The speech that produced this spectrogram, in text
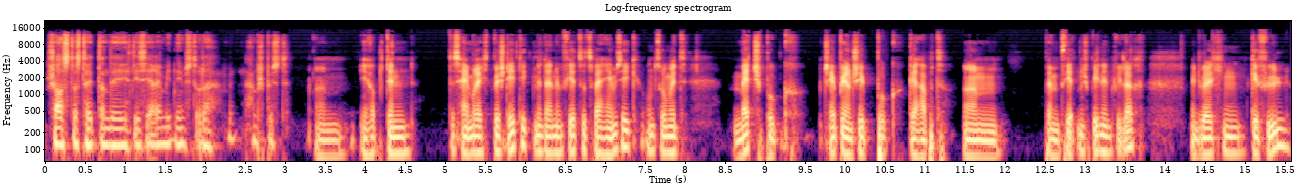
schaust, dass du halt dann die, die Serie mitnimmst oder heimspülst. Ähm, ich habe den das Heimrecht bestätigt mit einem 4 zu 2 Heimsieg und somit Matchbook, Championship Book gehabt ähm, beim vierten Spiel in Villach. Mit welchem Gefühl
